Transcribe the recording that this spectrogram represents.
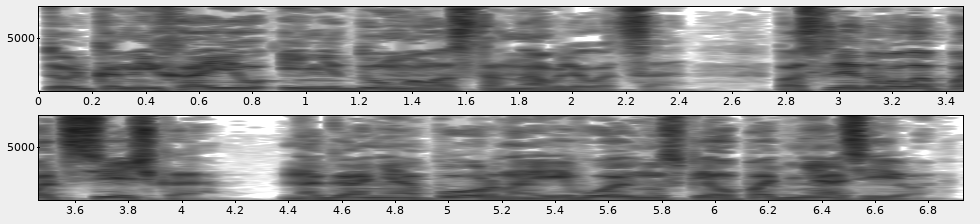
Только Михаил и не думал останавливаться. Последовала подсечка. Нога не опорная, и воин успел поднять ее –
